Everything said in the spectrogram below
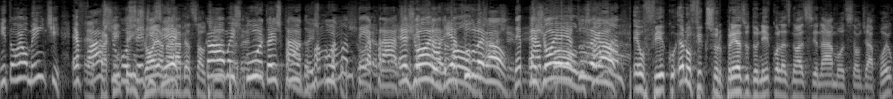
então, realmente, é fácil é, você dizer. Saudita, calma, escuta, né? escuta, escuta. Vamos, manter a prática. É joia e é tudo legal. Deputado é joia Boulos, e é tudo legal. Eu fico, eu não fico surpreso do Nicolas não assinar a moção de apoio,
